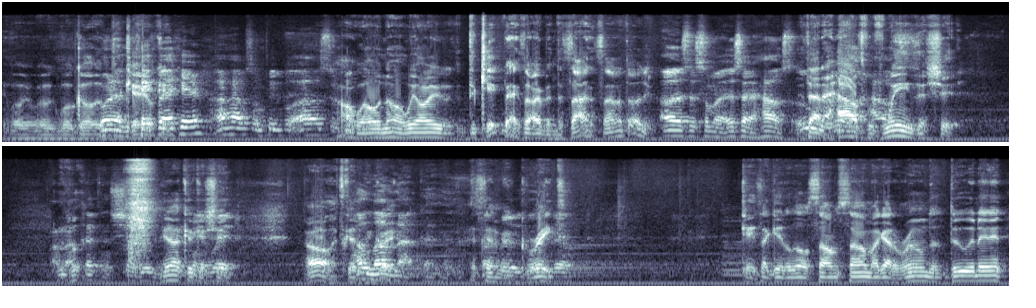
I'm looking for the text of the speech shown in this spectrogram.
We'll, we'll, we'll go to have kickback here? I'll have some people. I'll have some Oh people. well, no, we already the kickbacks already been decided. Son, I told you. Oh, it's at somebody. It's at a house. It's at a house with house. wings and shit. I'm not cooking shit. either. You're not I cooking shit. wait. Oh, it's gonna be great. I love not cooking. It's gonna be great. do. In case I get a little something, something, I got a room to do it in.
